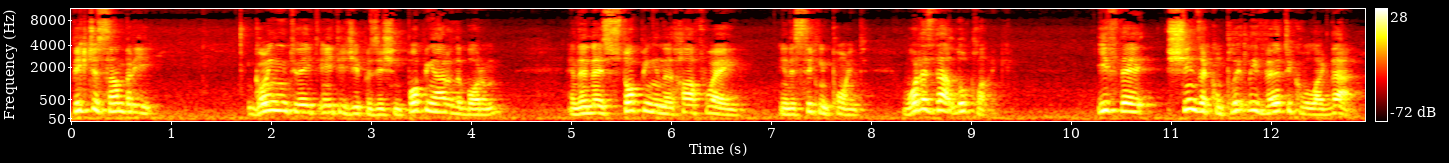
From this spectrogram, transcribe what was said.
picture somebody going into ATG position popping out of the bottom and then they're stopping in the halfway in the sticking point, what does that look like? If their shins are completely vertical like that,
